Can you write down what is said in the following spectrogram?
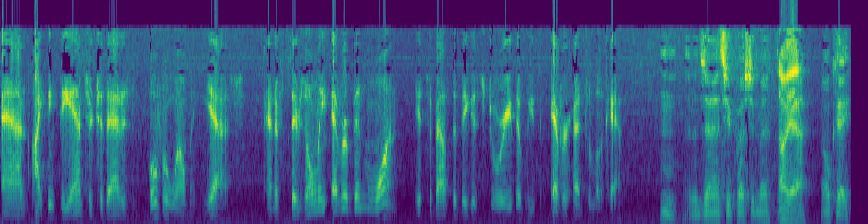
And I think the answer to that is overwhelming yes. And if there's only ever been one, it's about the biggest story that we've ever had to look at. Hmm. Does that answer your question, man? Oh yeah. Okay.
